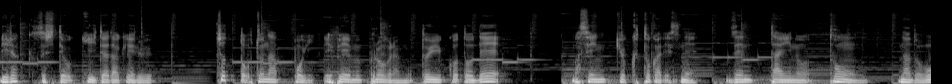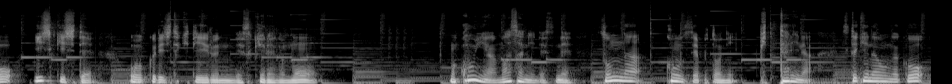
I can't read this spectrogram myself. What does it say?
リラックスしてお聴きいただけるちょっと大人っぽい FM プログラムということで、まあ、選曲とかですね全体のトーンなどを意識してお送りしてきているんですけれども、まあ、今夜まさにですねそんなコンセプトにぴったりな素敵な音楽を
